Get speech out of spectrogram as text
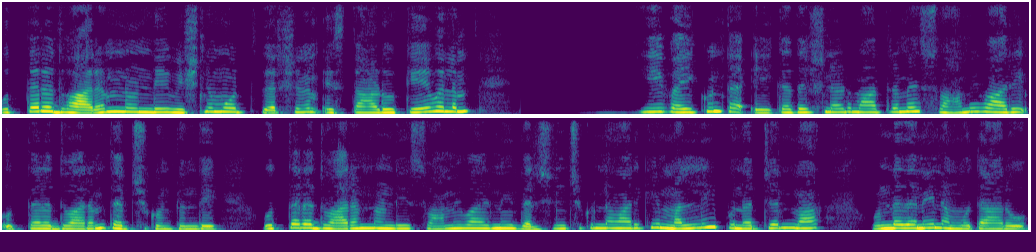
ఉత్తర ద్వారం నుండి విష్ణుమూర్తి దర్శనం ఇస్తాడు. కేవలం ఈ వైకుంఠ ఏకాదశి నాడు మాత్రమే స్వామివారి ఉత్తర ద్వారం తెరుచుకుంటుంది. ఉత్తర ద్వారం నుండి స్వామివారిని దర్శించుకున్న వారికి మళ్ళీ పునర్జన్మ ఉండదని నమ్ముతారు.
